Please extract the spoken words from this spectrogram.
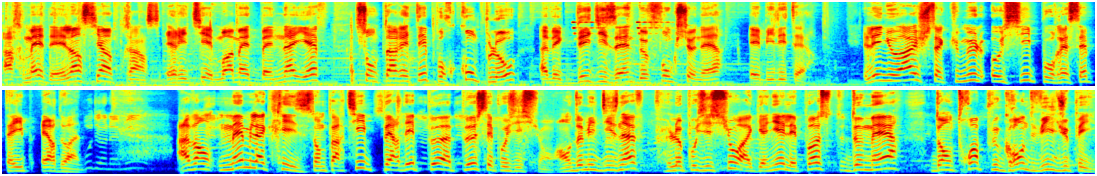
Ahmed et l'ancien prince héritier Mohamed Ben Naïef sont arrêtés pour complot avec des dizaines de fonctionnaires et militaires. Les nuages s'accumulent aussi pour Recep Tayyip Erdogan. Avant même la crise, son parti perdait peu à peu ses positions. En 2019, l'opposition a gagné les postes de maire dans trois plus grandes villes du pays.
